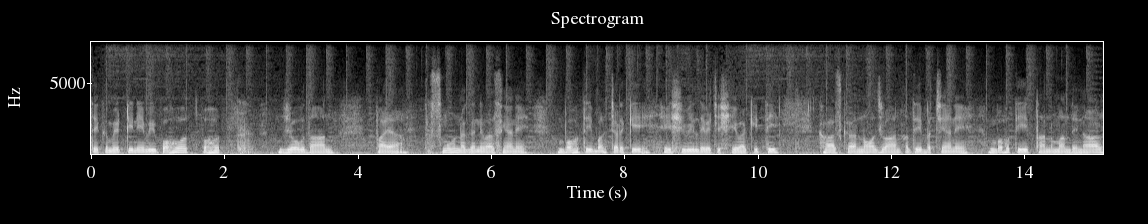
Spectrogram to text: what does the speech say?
ਤੇ ਕਮੇਟੀ ਨੇ ਵੀ ਬਹੁਤ ਬਹੁਤ ਯੋਗਦਾਨ ਪਾਇਆ। ਸਮੂਹ ਨਗਰ ਨਿਵਾਸੀਆਂ ਨੇ ਬਹੁਤ ਹੀ ਵੱਧ ਚੜ ਕੇ ਇਸ ਛਬੀਲ ਦੇ ਵਿੱਚ ਸੇਵਾ ਕੀਤੀ। ਖਾਸ ਕਰ ਨੌਜਵਾਨ ਅਤੇ ਬੱਚਿਆਂ ਨੇ ਬਹੁਤ ਹੀ ਤਨ ਮਨ ਦੇ ਨਾਲ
